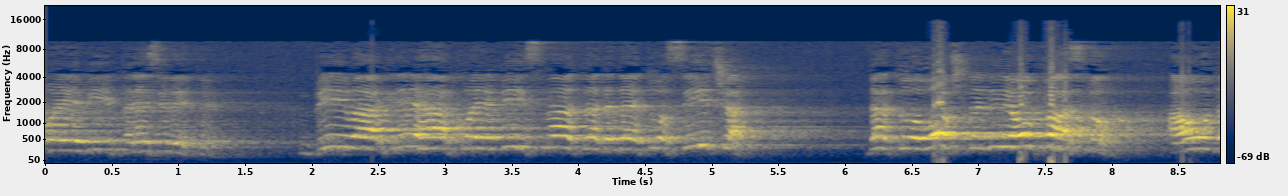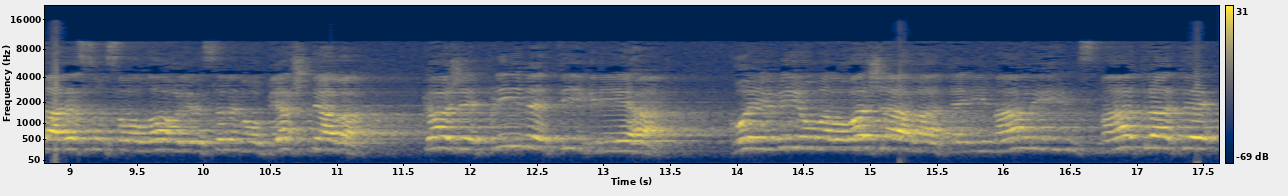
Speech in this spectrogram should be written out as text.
koje vi prezirete. Biva grijeha koje vi smatrate da je to sića, da to uopšte nije opasno, a onda Resul sallallahu alaihi ve sellem objašnjava, kaže primjer tih grijeha koje vi omalovažavate i mali im smatrate,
